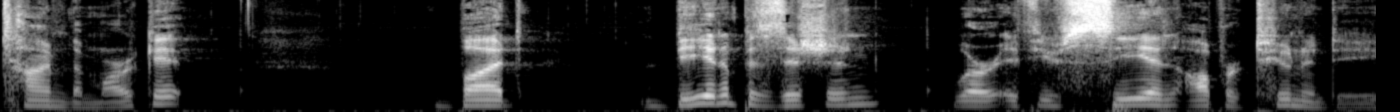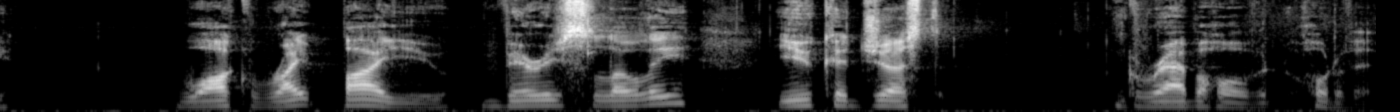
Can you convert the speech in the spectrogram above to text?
time the market, but be in a position where if you see an opportunity walk right by you very slowly, you could just grab a hold of it.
